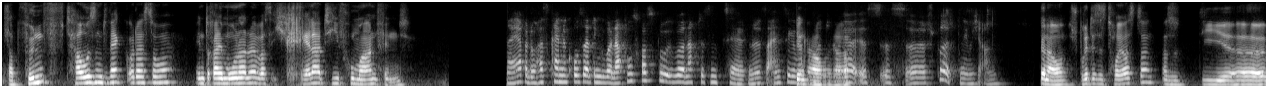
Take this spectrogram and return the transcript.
ich glaube 5000 weg oder so in drei Monate, was ich relativ human finde. Naja, aber du hast keine großartigen Übernachtungskosten, du übernachtest im Zelt. Ne? Das Einzige, was Genau, teuer ist, ist äh, Sprit, nehme ich an. Genau, Sprit ist das teuerste. Also die äh,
